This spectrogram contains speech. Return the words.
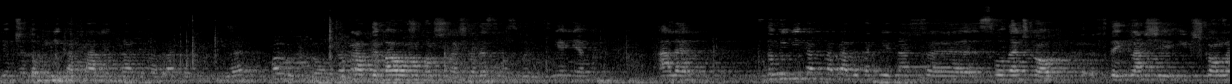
Wiem, że Dominika prawie, prawie zabrakło ci chwilę. Malutko. Naprawdę mało, żeby otrzymać świadectwo z wyróżnieniem, ale Dominika to naprawdę takie nasze w tej klasie i w szkole.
